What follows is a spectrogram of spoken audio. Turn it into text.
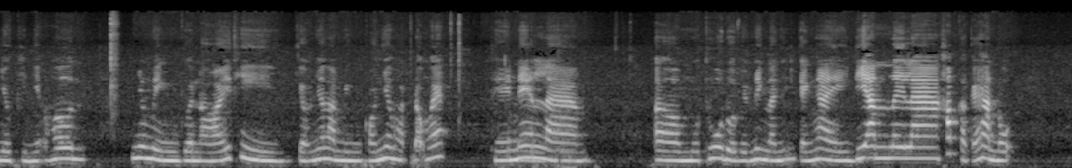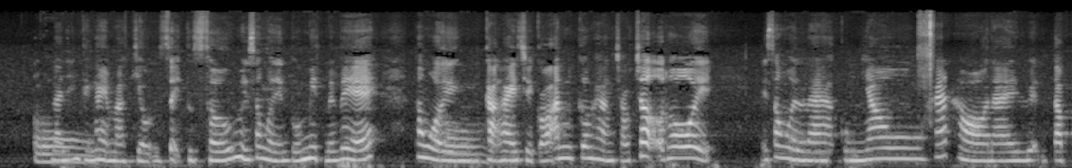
nhiều kỷ niệm hơn như mình vừa nói thì kiểu như là mình có nhiều hoạt động ấy thế ừ. nên là uh, mùa thu đối với mình là những cái ngày đi ăn lây la khắp cả cái Hà Nội oh. là những cái ngày mà kiểu dậy từ sớm mới xong rồi đến tối mịt mới về ấy xong rồi oh. cả ngày chỉ có ăn cơm hàng cháo chợ thôi thế xong rồi oh. là cùng nhau hát hò này luyện tập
